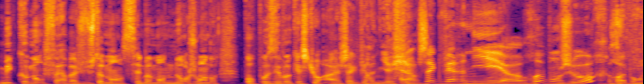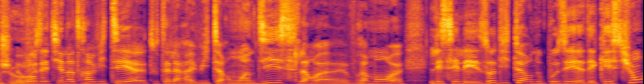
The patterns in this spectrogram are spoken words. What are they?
mais comment faire? Bah Justement, c'est le moment de nous rejoindre pour poser vos questions à Jacques Vernier. Alors Jacques Vernier, euh, rebonjour. Rebonjour. Vous étiez notre invité tout à l'heure à 8h moins 10. Là, on va vraiment laisser les auditeurs nous poser des questions.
